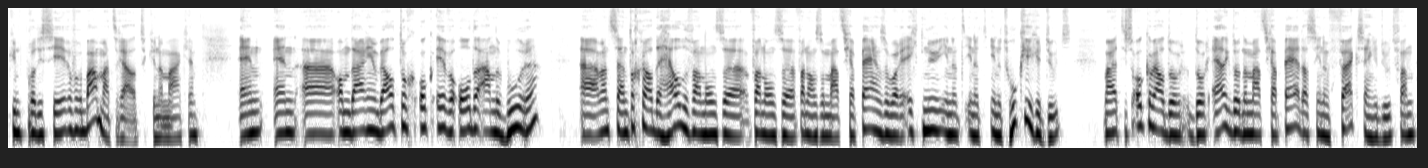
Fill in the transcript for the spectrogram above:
kunt produceren voor bouwmaterialen te kunnen maken. En, en uh, om daarin wel toch ook even ode aan de boeren. Uh, want het zijn toch wel de helden van onze, van onze, van onze maatschappij. En ze worden echt nu in het, in het, in het hoekje geduwd. Maar het is ook wel door, door, eigenlijk door de maatschappij dat ze in een fuik zijn geduwd. Van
